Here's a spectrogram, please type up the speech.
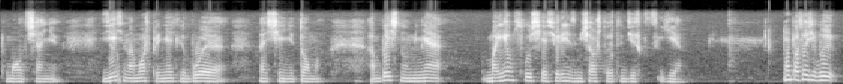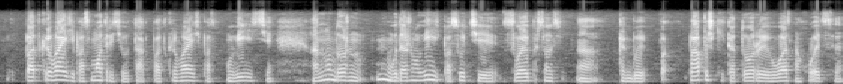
по умолчанию. Здесь она может принять любое значение тома. Обычно у меня, в моем случае, я все время замечал, что это диск E. Ну, по сути, вы пооткрываете, посмотрите вот так, пооткрываете, пос увидите. Оно должен, ну, вы должны увидеть, по сути, свою персону, а, как бы папочки, которые у вас находятся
